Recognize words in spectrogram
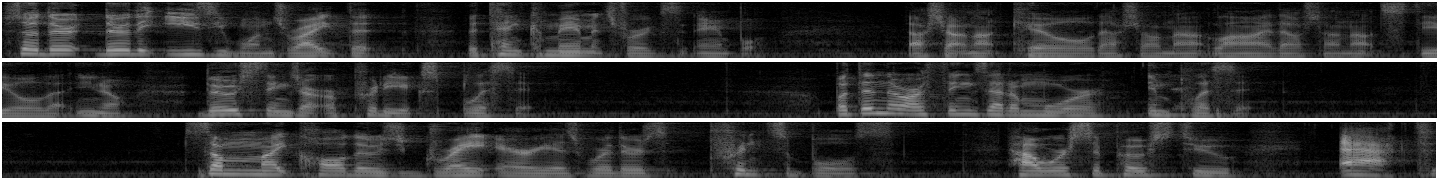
So they're, they're the easy ones, right? The, the Ten Commandments, for example. Thou shalt not kill, thou shalt not lie, thou shalt not steal. That, you know, those things are, are pretty explicit. But then there are things that are more implicit. Some might call those gray areas where there's principles, how we're supposed to act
